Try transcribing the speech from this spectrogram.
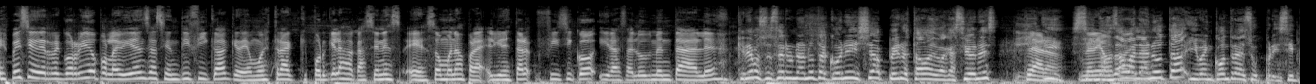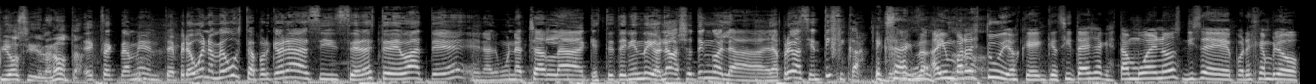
especie de recorrido por la evidencia científica que demuestra que- por qué las vacaciones eh, son buenas para el bienestar físico y la salud mental. ¿eh? Queríamos hacer una nota con ella, pero estaba de vacaciones. Claro, Y si nos daba la nota, iba en contra de sus principios y de la nota. Exactamente, pero bueno, me gusta porque ahora si se da este debate en alguna charla que esté teniendo, digo, no, yo tengo la, la prueba científica. Exacto. Hay un par de estudios que, que cita ella que están buenos. Dice, por ejemplo,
